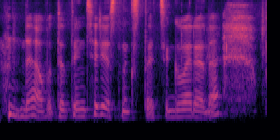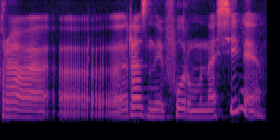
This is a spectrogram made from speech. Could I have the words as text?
Да, вот это интересно, кстати говоря, да, про э, разные формы насилия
